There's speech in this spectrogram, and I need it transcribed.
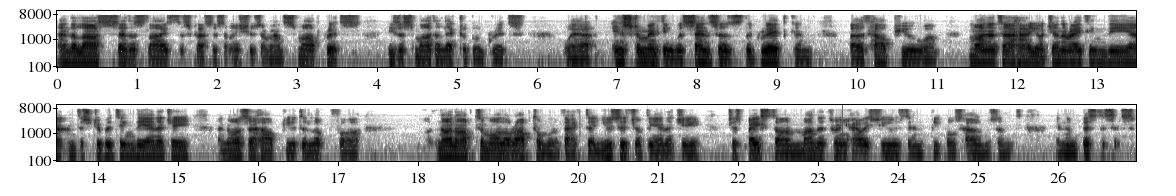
And the last set of slides discusses some issues around smart grids. These are smart electrical grids, where instrumenting with sensors, the grid can both help you um, monitor how you're generating the uh, and distributing the energy, and also help you to look for non-optimal or optimal, in fact, uh, usage of the energy just based on monitoring how it's used in people's homes and, and in businesses.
